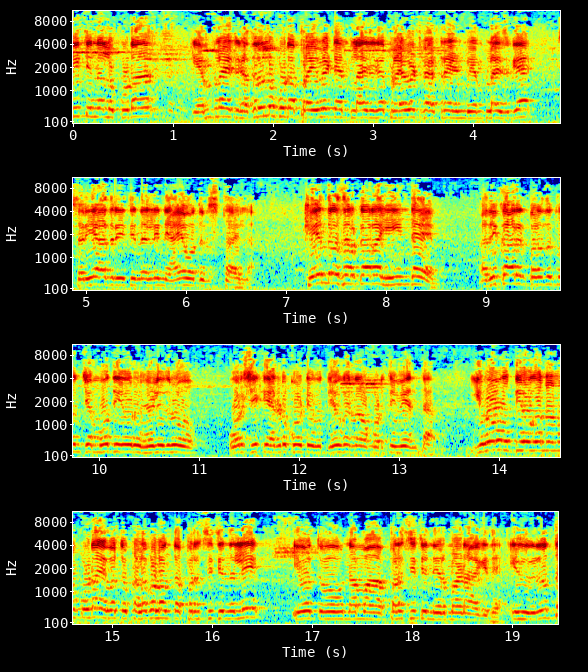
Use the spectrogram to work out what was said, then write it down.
ರೀತಿಯಲ್ಲೂ ಕೂಡ ಎಂಪ್ಲಾಯೀಸ್ ಅದರಲ್ಲೂ ಕೂಡ ಪ್ರೈವೇಟ್ ಎಂಪ್ಲಾಯೀಸ್ಗೆ ಪ್ರೈವೇಟ್ ಫ್ಯಾಕ್ಟರಿ ಎಂಪ್ಲಾಯೀಸ್ಗೆ ಸರಿಯಾದ ರೀತಿಯಲ್ಲಿ ನ್ಯಾಯ ಒದಗಿಸ್ತಾ ಇಲ್ಲ. ಕೇಂದ್ರ ಸರ್ಕಾರ ಈ ಹಿಂದೆ ಅಧಿಕಾರಕ್ಕೆ ಬರೋದಕ್ಕೆ ಮುಂಚೆ ಮೋದಿ ಅವರು ಹೇಳಿದ್ರು, ವರ್ಷಕ್ಕೆ ಎರಡು ಕೋಟಿ ಉದ್ಯೋಗ ನಾವು ಕೊಡ್ತೀವಿ ಅಂತ. ಇರೋ ಉದ್ಯೋಗನೂ ಕೂಡ ಇವತ್ತು ಕಳಗೊಳ್ಳುವಂತ ಪರಿಸ್ಥಿತಿನಲ್ಲಿ ಇವತ್ತು ನಮ್ಮ ಪರಿಸ್ಥಿತಿ ನಿರ್ಮಾಣ ಆಗಿದೆ. ಇದು ವಿರುದ್ಧ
